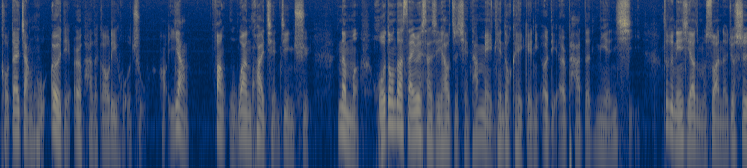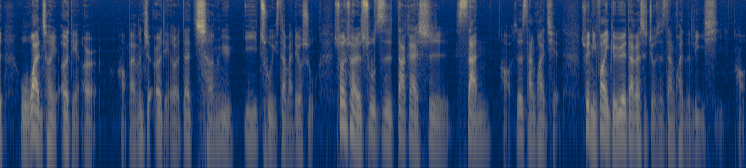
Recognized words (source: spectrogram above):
口袋账户二点二趴的高利活储，好，一样放五万块钱进去，那么活动到三月三十一号之前，它每天都可以给你二点二趴的年息。这个年息要怎么算呢？就是五万乘以二点二，好，百分之二点二再乘以一除以三百六十五，算出来的数字大概是三，好，这是三块钱，所以你放一个月大概是九十三块的利息，好，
